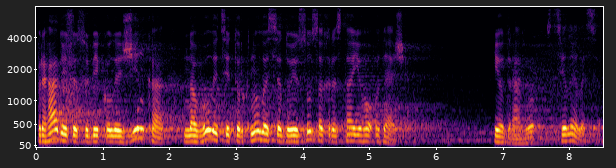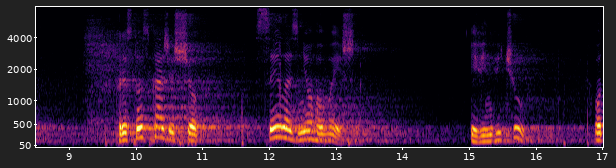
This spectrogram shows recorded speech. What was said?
Пригадуйте собі, коли жінка на вулиці торкнулася до Ісуса Христа Його одежі і одразу зцілилася. Христос каже, що сила з нього вийшла. І він відчув. От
